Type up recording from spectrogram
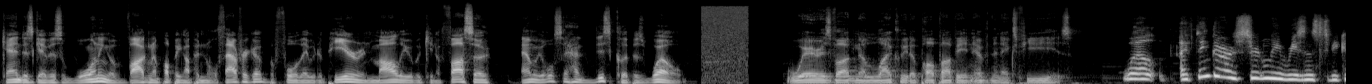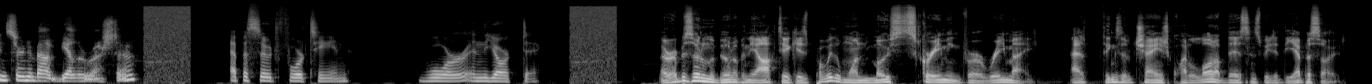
Candace gave us a warning of Wagner popping up in North Africa before they would appear in Mali or Burkina Faso. And we also had this clip as well. Where is Wagner likely to pop up in over the next few years? Well, I think there are certainly reasons to be concerned about Belarus. Episode 14 War in the Arctic. Our episode on the build up in the Arctic is probably the one most screaming for a remake, as things have changed quite a lot up there since we did the episode.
